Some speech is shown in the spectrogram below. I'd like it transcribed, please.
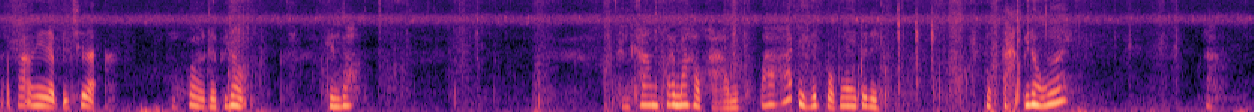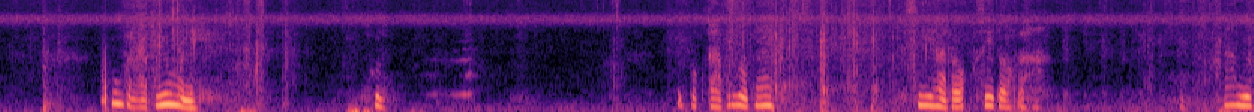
แล้วผ้าอันนี้เนี่ยเป็นเชือกพ่อเดี๋ยวพี่น้องเห็นปะ เห็นข้ามค่อยมาขาวๆนี่ป้าดิเห็ดปลวกไงตัวนี้ปลวกตาพี่น้องเอ้ยยุ่งกับอะไรพี่ยุ่งมันนี่คุณเป็นปกตาเป็นปกไงสี่หาดอกสี่ดอกแล้วค่ะงามอยู่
